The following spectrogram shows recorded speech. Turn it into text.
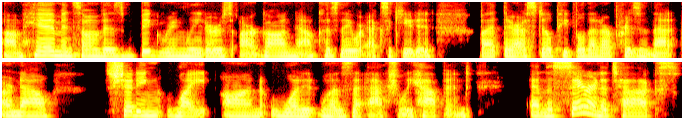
um, him and some of his big ringleaders are gone now because they were executed. But there are still people that are prison that are now shedding light on what it was that actually happened. And the sarin attacks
